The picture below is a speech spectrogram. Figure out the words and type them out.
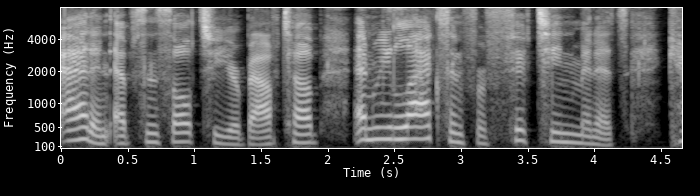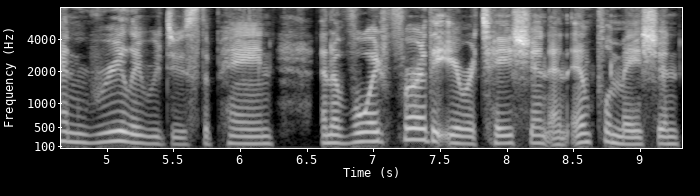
Add an Epsom salt to your bathtub and relaxing for 15 minutes can really reduce the pain and avoid further irritation and inflammation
